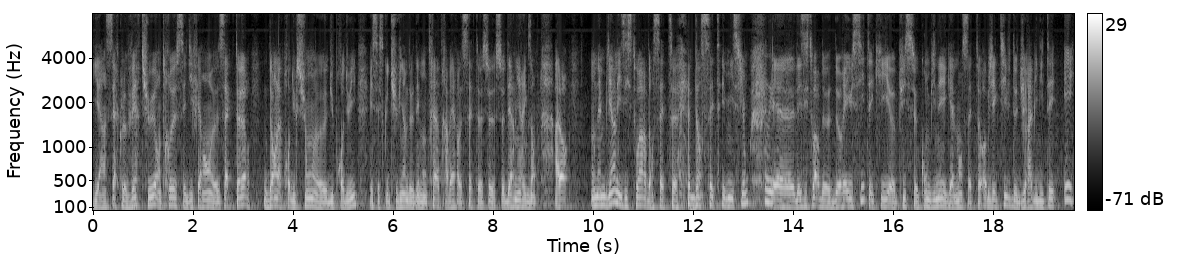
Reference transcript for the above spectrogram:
y ait un cercle vertueux entre ces différents euh, acteurs dans la production du produit. Et c'est ce que tu viens de démontrer à travers cette, ce, dernier exemple. Alors, on aime bien les histoires dans cette dans cette émission, les histoires de, de, réussite et qui puissent combiner également cet objectif de durabilité et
